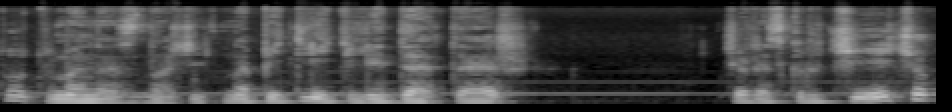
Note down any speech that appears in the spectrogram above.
Тут у мене, значить, на петлітель йде теж через крючечок.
